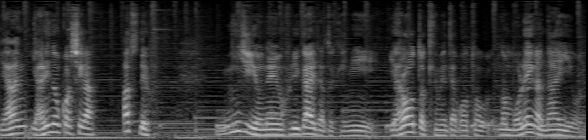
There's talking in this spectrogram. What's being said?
ややり残しが、後で24年を振り返った時に、やろうと決めたことの漏れがないように、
